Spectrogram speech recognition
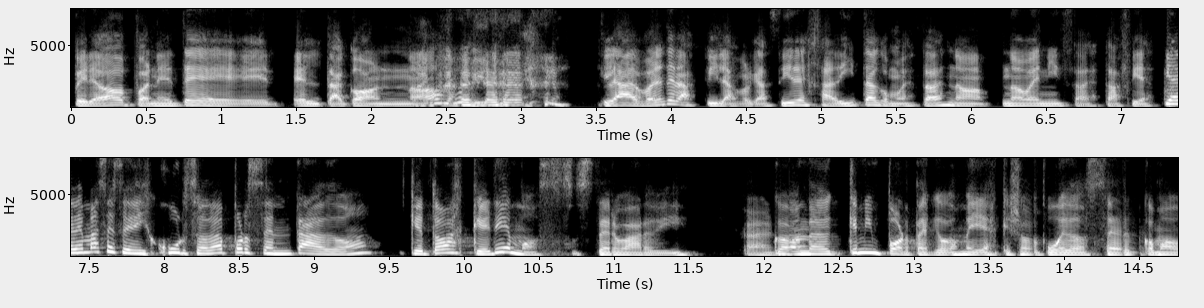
pero ponete el, el tacón, ¿no? Claro, ponete las pilas, porque así dejadita como estás, no, no venís a esta fiesta. Y además ese discurso da por sentado que todas queremos ser Barbie. claro. Cuando, ¿Qué me importa que vos me digas que yo puedo ser como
